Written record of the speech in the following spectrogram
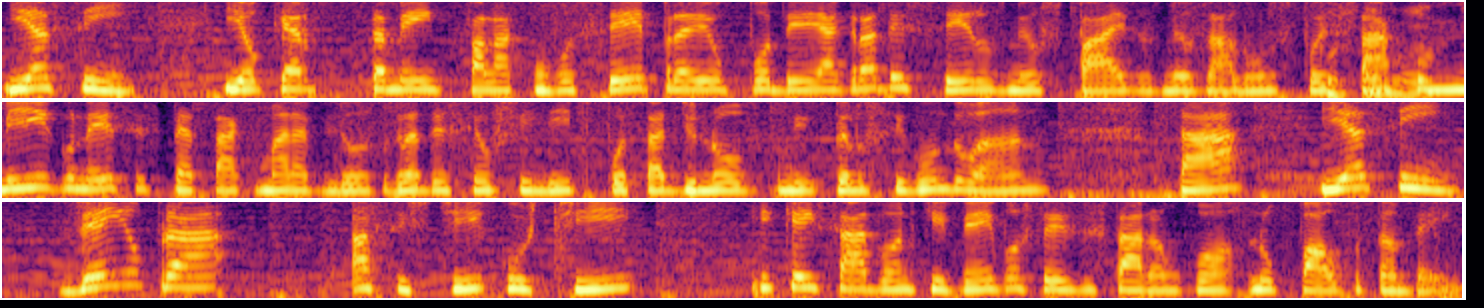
E assim, e eu quero também falar com você para eu poder agradecer os meus pais, os meus alunos por, por estar favor. comigo nesse espetáculo maravilhoso. Agradecer o Felipe por estar de novo comigo pelo segundo ano, tá? E assim, venham para assistir, curtir e quem sabe o ano que vem vocês estarão com, no palco também.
